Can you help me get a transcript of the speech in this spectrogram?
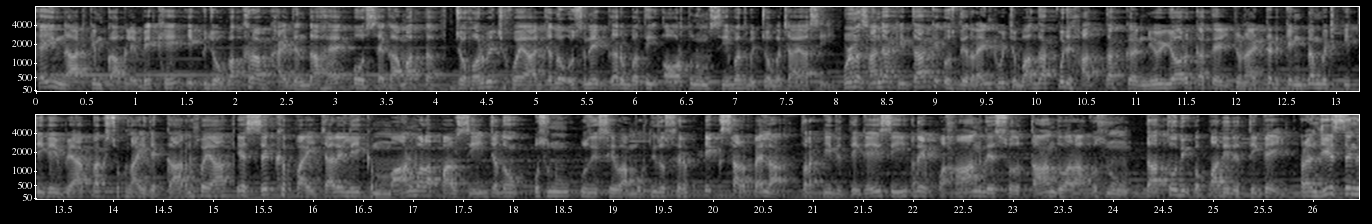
ਕਈ ਨਾਟਕੀ ਮੁਕਾਬਲੇ ਵੇਖੇ, ਇੱਕ ਜੋ ਜੋ ਵੱਖਰਾ ਵਿਖਾਈ ਦਿੰਦਾ ਹੈ, ਉਹ ਸੇਗਾਮਤ ਜੋਹਰ ਵਿੱਚ ਹੋਇਆ ਜਦੋਂ ਉਸਨੇ ਗਰਭਵਤੀ ਔਰਤ ਨੂੰ ਮੁਸੀਬਤ ਵਿੱਚੋਂ ਬਚਾਇਆ ਸੀ। ਉਹਨਾਂ ਨੇ ਸਾਂਝਾ ਕੀਤਾ ਕਿ ਉਸ ਦੇ ਰੈਂਕ ਵਿੱਚ ਵਾਧਾ ਕੁਝ ਹੱਦ ਤੱਕ ਨਿਊਯਾਰਕ ਅਤੇ ਯੂਨਾਈਟਿਡ ਕਿੰਗਡਮ ਵਿੱਚ ਕੀਤੀ ਗਈ ਵਿਆਪਕ ਸੁਖਲਾਈ ਦੇ ਕਾਰਨ ਹੋਇਆ। ਇਹ ਸਿੱਖ ਭਾਈਚਾਰੇ ਲਈ ਇੱਕ ਮਾਣ ਵਾਲਾ ਪਲ ਸੀ, ਜਦੋਂ ਉਸ ਨੂੰ ਉਸ ਦੀ ਸੇਵਾ ਮੁਕਤੀ ਤੋਂ ਸਿਰਫ 1 ਸਾਲ ਪਹਿਲਾਂ ਤਰੱਕੀ ਦਿੱਤੀ ਗਈ ਸੀ ਅਤੇ ਪਹਾਂਗ ਦੇ ਸੁਲਤਾਨ ਦੁਆਰਾ ਉਸ ਨੂੰ ਦਾਤੋ ਦੀ ਉਪਾਧੀ ਦਿੱਤੀ ਗਈ। ਰਣਜੀਤ ਸਿੰਘ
